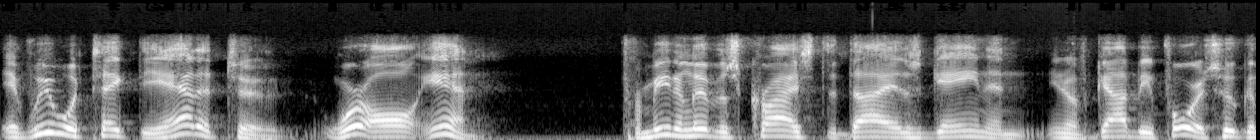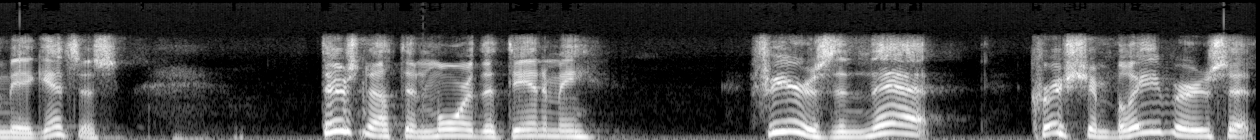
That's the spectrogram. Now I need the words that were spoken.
if we will take the attitude, we're all in. For me to live as Christ, to die as gain, and you know, if God be for us, who can be against us? There's nothing more that the enemy fears than that. Christian believers that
